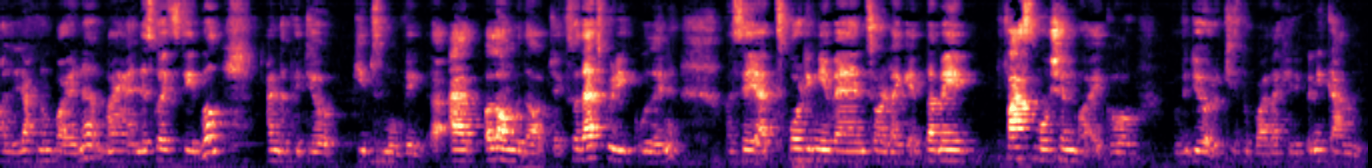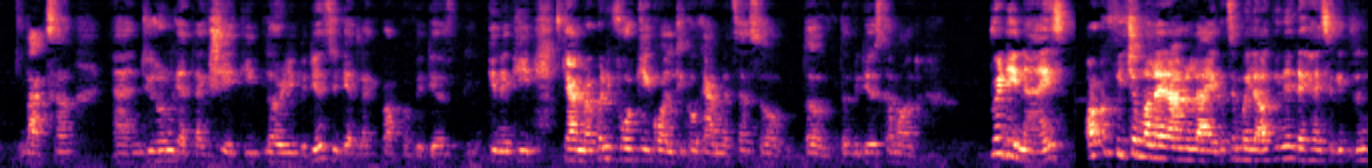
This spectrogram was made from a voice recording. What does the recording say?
हल्लिराख्नु पनि परेन my hand is quite stable and the video keeps moving along with the object so that's very cool होइन? Say at sporting events or like एकदमै फास्ट मोसन भएको भिडियोहरू खिच्नु पर्दाखेरि पनि काम लाग्छ. And you don't get like shaky blurry videos you get like proper videos किनकि क्यामरा पनि फोर के क्वालिटीको क्यामरा छ so the the videos come out pretty nice अर्को फिचर मलाई राम्रो लागेको चाहिँ मैले अघि नै देखाइसकेको जुन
